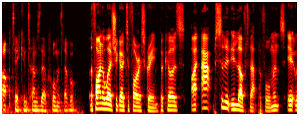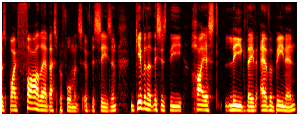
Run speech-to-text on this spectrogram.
uptick in terms of their performance level. The final word should go to Forest Green because I absolutely loved that performance. It was by far their best performance of the season. Given that this is the highest league they've ever been in,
